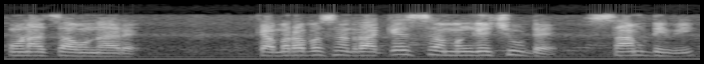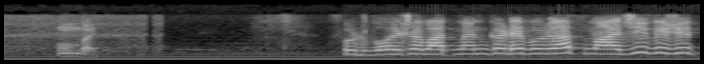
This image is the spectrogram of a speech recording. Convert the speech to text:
कोणाचा होणार आहे? कॅमेरा पर्सन राकेश मंगेश आहे. साम टीव्ही मुंबई. फुटबॉलच्या बातम्यांकडे बोलूयात. माजी विजेता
